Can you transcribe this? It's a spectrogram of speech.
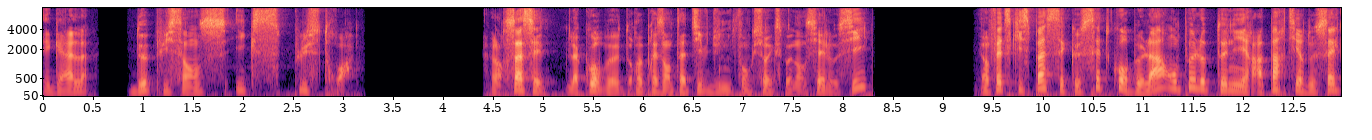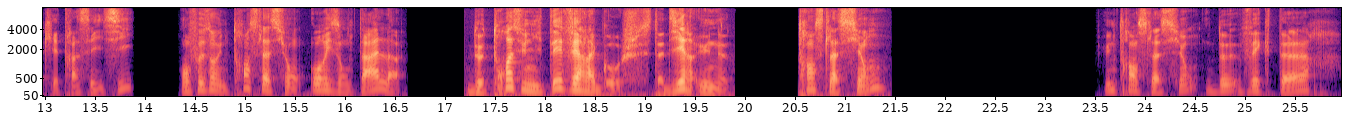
égale 2 puissance x plus 3. Alors ça, c'est la courbe représentative d'une fonction exponentielle aussi. Et en fait, ce qui se passe, c'est que cette courbe-là, on peut l'obtenir à partir de celle qui est tracée ici, en faisant une translation horizontale de 3 unités vers la gauche, c'est-à-dire une translation, une translation de vecteur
